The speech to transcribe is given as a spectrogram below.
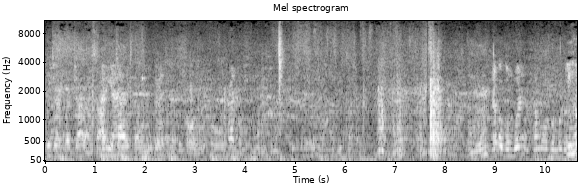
switch up but Jada, so I get tired of telling you that I'm looking for a loophole. देखो गुम्बो हम वो गुम्बो ये हो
